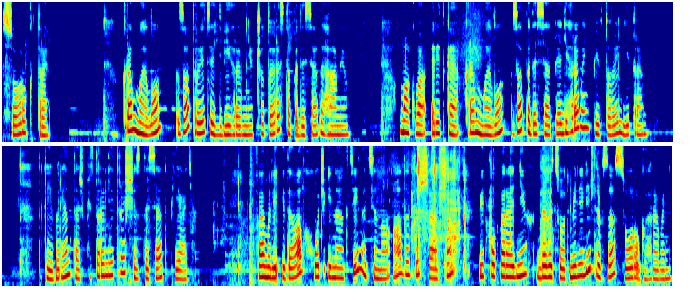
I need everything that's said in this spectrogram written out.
43. Крем-мило за 32 гривні 450 грамів. Маква рідке крем-мило за 55 гривень 1,5 літри. Такий варіант теж 1,5 літри 65. Family Ideal, хоч і не акційна ціна, але дешевша від попередніх 900 мл за 40 гривень.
